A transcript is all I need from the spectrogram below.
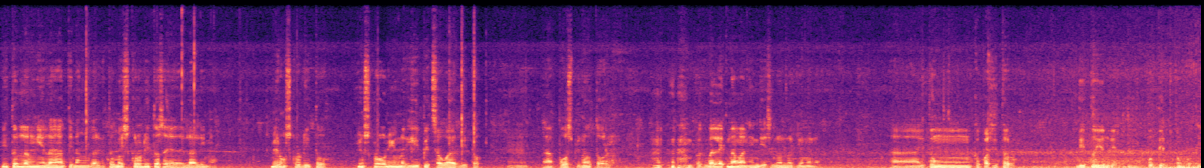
Dito lang nila tinanggal. Ito may screw dito sa ilalim. Oh. Merong screw dito. Yung screw yung nag-iipit sa wire dito. Hmm. Tapos pinutol. Pagbalik naman, hindi sinunod yung ano. Ah, itong kapasitor dito yun guys. Puti, itong puti.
